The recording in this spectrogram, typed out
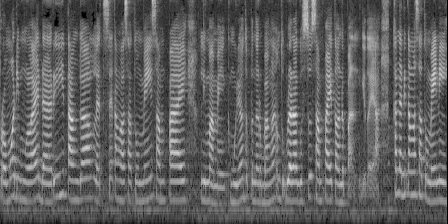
promo dimulai dari tanggal let's say tanggal 1 Mei sampai 5 Mei. Kemudian untuk penerbangan untuk bulan Agustus sampai tahun depan gitu ya. Kan tadi tanggal 1 Mei nih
